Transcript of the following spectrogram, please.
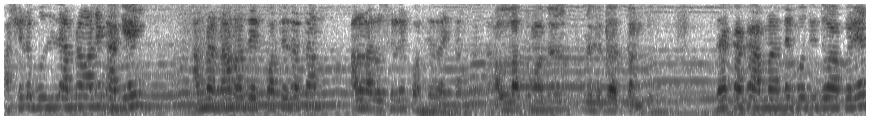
আসলে বুঝলে আমরা অনেক আগেই আমরা নামাজের পথে যেতাম আল্লাহ রসুলের পথে যাইতাম। আল্লাহ তোমাদের হেদায়েত দান করুক। যাক কাকা আপনাদের প্রতি দোয়া করেন।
